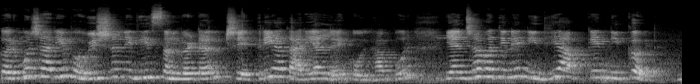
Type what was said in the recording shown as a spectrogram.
कर्मचारी भविष्य निधी संघटन क्षेत्रीय कार्यालय कोल्हापूर यांच्या वतीने निधी आपके निकट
